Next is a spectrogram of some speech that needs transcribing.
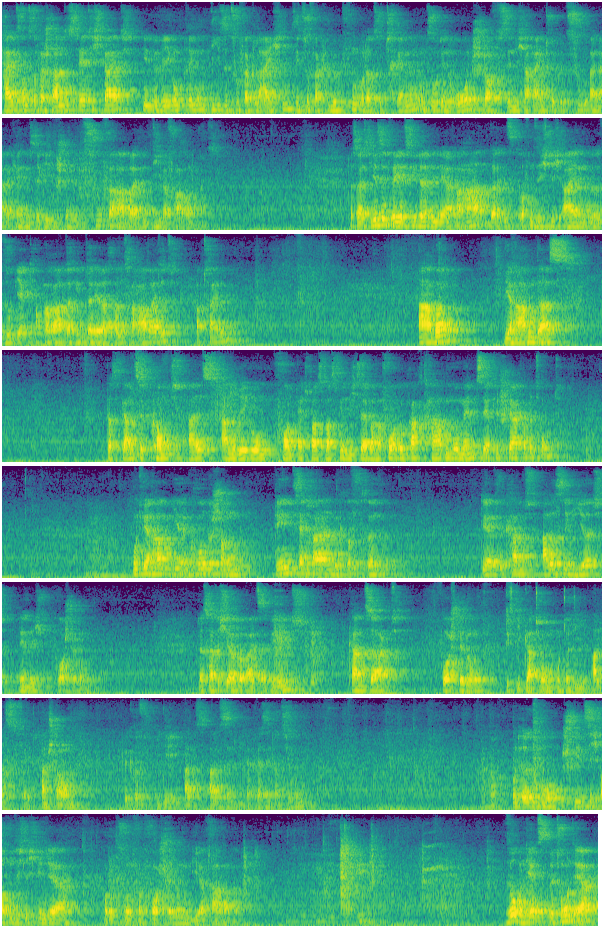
teils unsere Verstandestätigkeit in Bewegung bringen, diese zu vergleichen, sie zu verknüpfen oder zu trennen und so den rohen Stoff sinnlicher Eindrücke zu einer Erkenntnis der Gegenstände zu verarbeiten, die Erfahrung heißt. Das heißt, hier sind wir jetzt wieder in der Aha, da ist offensichtlich ein äh, Subjektapparat dahinter, der das alles verarbeitet, Abteilung. Aber wir haben das das Ganze kommt als Anregung von etwas, was wir nicht selber hervorgebracht haben, Moment sehr viel stärker betont. Und wir haben hier im Grunde schon den zentralen Begriff drin, der für Kant alles regiert, nämlich Vorstellung. Das hatte ich ja bereits erwähnt. Kant sagt, Vorstellung ist die Gattung, unter die alles fällt. Anschauung, Begriff, Idee, alles. Alles sind Und irgendwo spielt sich offensichtlich in der Produktion von Vorstellungen die Erfahrung ab. So, und jetzt betont er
